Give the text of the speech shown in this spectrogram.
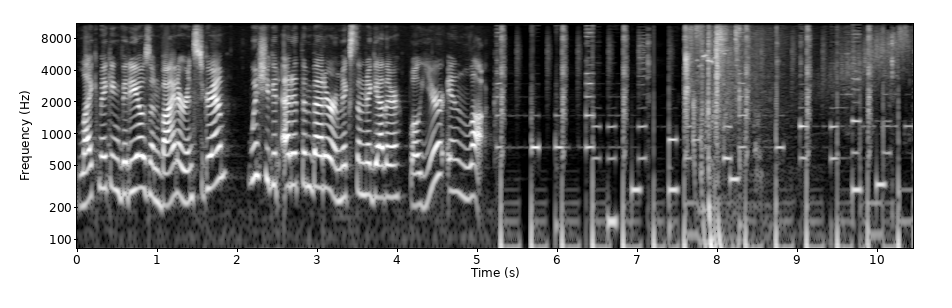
Like making videos on Vine or Instagram? Wish you could edit them better or mix them together? Well, you're in luck.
